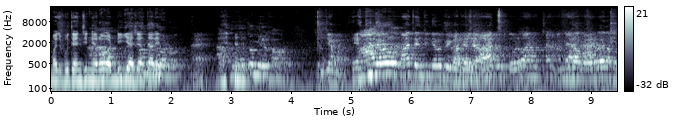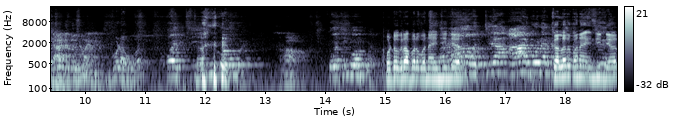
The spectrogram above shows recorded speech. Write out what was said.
મજબૂત એન્જિનિયરો અડી ગયા છે અત્યારે. હે? એન્જિનિયરો પાંચ એન્જિનિયરો ભેગા થયા છે પાંચ છોડવાનું છે. ઘોડા ઉપર હા ફોટોગ્રાફર બના એન્જિનિયર કલર બના એન્જિનિયર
